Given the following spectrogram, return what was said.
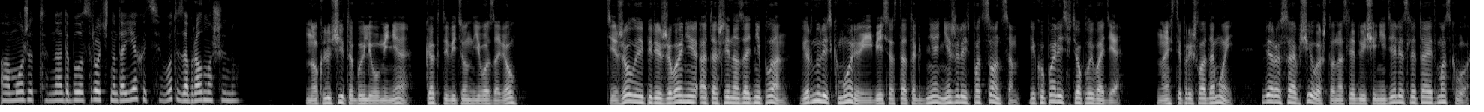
А может, надо было срочно доехать, вот и забрал машину. Но ключи-то были у меня, как-то ведь он его завел. Тяжелые переживания отошли на задний план, вернулись к морю и весь остаток дня нежились под солнцем и купались в теплой воде. Настя пришла домой. Вера сообщила, что на следующей неделе слетает в Москву,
